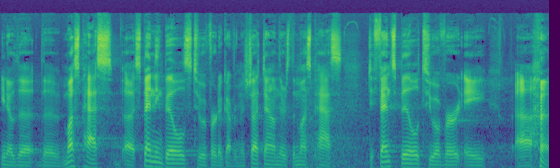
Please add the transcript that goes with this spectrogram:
you know, the, the must pass uh, spending bills to avert a government shutdown. There's the must pass defense bill to avert a uh,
